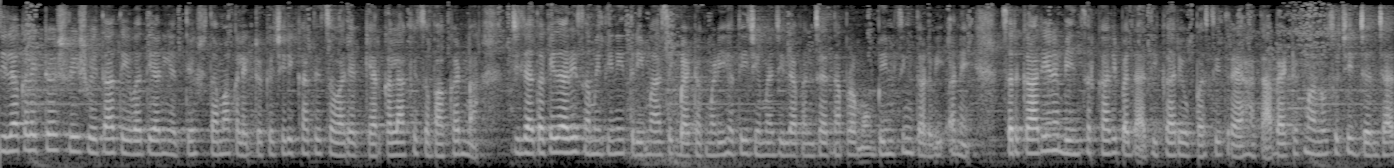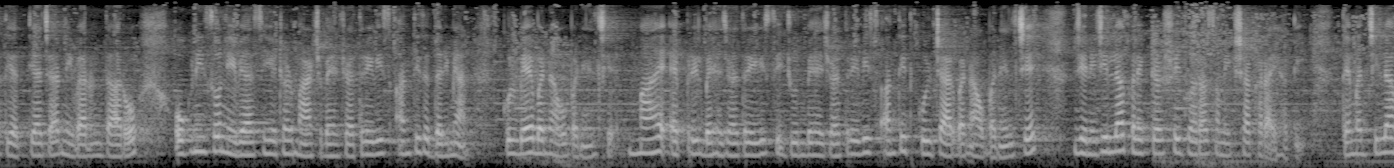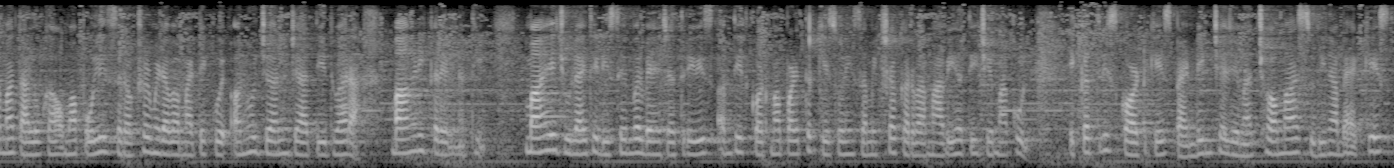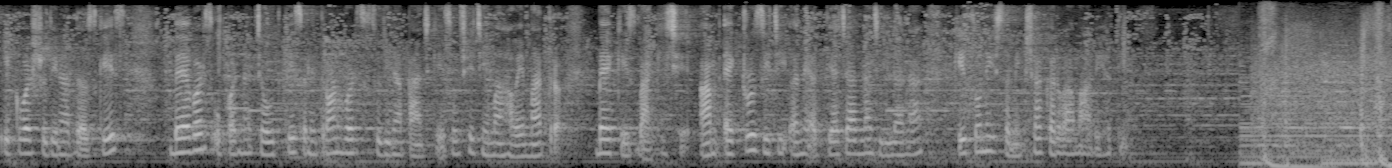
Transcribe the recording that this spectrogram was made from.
જિલ્લા કલેક્ટર શ્રી શ્વેતા તેવતિયાની અધ્યક્ષતામાં કલેક્ટર કચેરી ખાતે સવારે અગિયાર કલાકે સભાખંડમાં જિલ્લા તકેદારી સમિતિની ત્રિમાસિક બેઠક મળી હતી, જેમાં જિલ્લા પંચાયતના પ્રમુખ ભીમસિંહ તડવી અને સરકારી અને બિનસરકારી પદાધિકારીઓ ઉપસ્થિત રહ્યા હતા. બેઠકમાં અનુસૂચિત જનજાતિ અત્યાચાર નિવારણ ધારો ઓગણીસો નેવ્યાસી હેઠળ માર્ચ બે હજાર ત્રેવીસ અંતિત દરમિયાન કુલ બે બનાવો બનેલ છે. માય એપ્રિલ બે હજાર ત્રેવીસથી જૂન બે હજાર ત્રેવીસ અંતિત કુલ ચાર બનાવો બનેલ છે, જેની જિલ્લા કલેક્ટરશ્રી દ્વારા સમીક્ષા કરાઈ હતી. તેમજ જિલ્લામાં તાલુકાઓમાં પોલીસ સંરક્ષણ મેળવવા માટે કોઈ અનુજનજાતિ દ્વારા માંગણી કરેલ નથી. માહે જુલાઈથી ડિસેમ્બર બે હજાર ત્રેવીસ અંતિત કોર્ટમાં પડતર કેસોની સમીક્ષા કરવામાં આવી હતી, જેમાં કુલ એકત્રીસ કોર્ટ કેસ પેન્ડિંગ છે, જેમાં છ માસ સુધીના બે કેસ, એક વર્ષ સુધીના દસ કેસ, બે વર્ષ ઉપરના ચૌદ કેસ અને ત્રણ વર્ષ સુધીના પાંચ કેસો છે, જેમાં હવે માત્ર બે કેસ બાકી છે. આમ એક્ટ્રોસિટી અને અત્યાચારના જિલ્લાના કેસોની સમીક્ષા કરવામાં આવી હતી.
